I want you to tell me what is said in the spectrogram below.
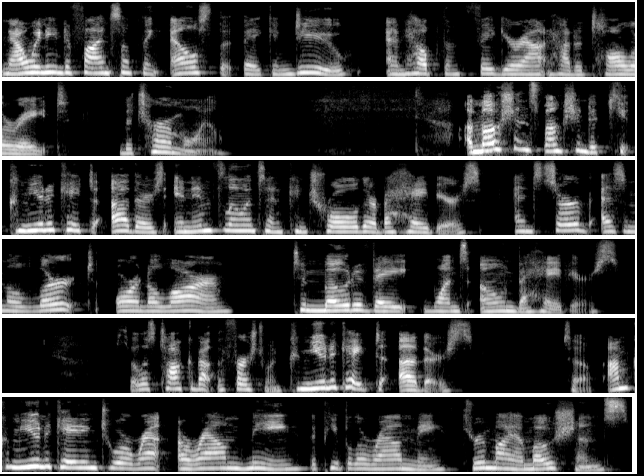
Now we need to find something else that they can do and help them figure out how to tolerate the turmoil emotions function to communicate to others and influence and control their behaviors and serve as an alert or an alarm to motivate one's own behaviors. So let's talk about the first one communicate to others. So i'm communicating to around around me the people around me through my emotions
